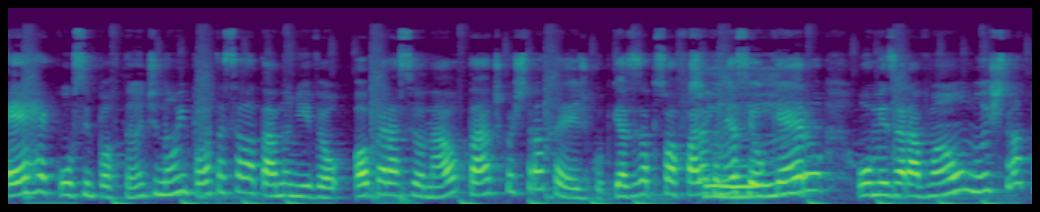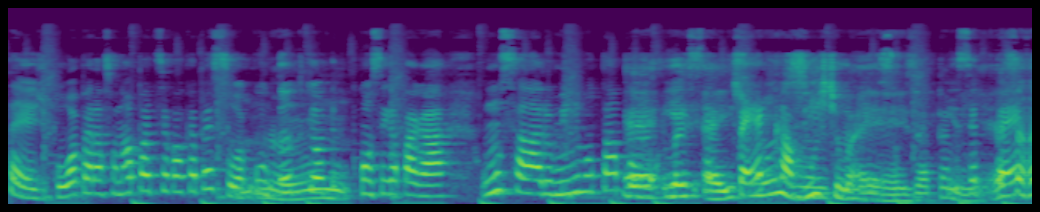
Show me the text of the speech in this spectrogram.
é recurso importante, não importa se ela está no nível operacional, tático ou estratégico. Porque às vezes a pessoa fala Sim. também assim, eu quero o miseravão no estratégico. O operacional pode ser qualquer pessoa. Contanto que eu consiga pagar um salário mínimo, tá bom. É, e aí você é, isso peca não existe muito mais. É, exatamente. Essa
